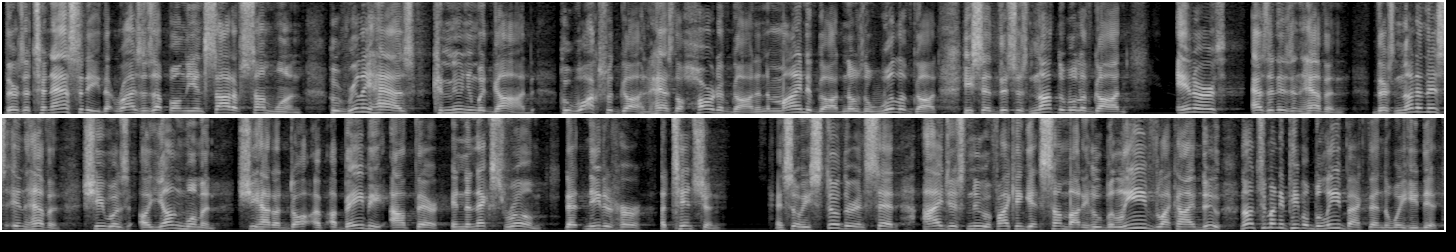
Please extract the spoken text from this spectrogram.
There's a tenacity that rises up on the inside of someone who really has communion with God, who walks with God, and has the heart of God and the mind of God, knows the will of God. He said, This is not the will of God in earth as it is in heaven. There's none of this in heaven. She was a young woman. She had a, do- a baby out there in the next room that needed her attention. And so he stood there and said, I just knew if I can get somebody who believed like I do. Not too many people believed back then the way he did.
